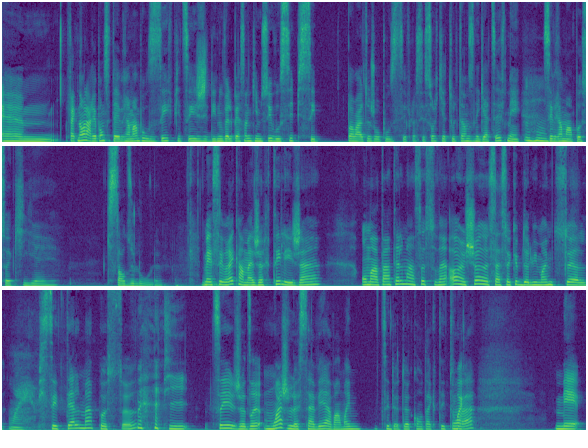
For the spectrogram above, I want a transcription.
Euh, fait que non, la réponse était vraiment positive. Puis tu sais, j'ai des nouvelles personnes qui me suivent aussi, puis c'est pas mal toujours positif. là. C'est sûr qu'il y a tout le temps du négatif, mais Mhm. c'est vraiment pas ça qui, euh, qui sort du lot. Là. Mais c'est vrai qu'en majorité, les gens, on entend tellement ça souvent. Ah, un chat, ça s'occupe de lui-même tout seul. Ouais. Puis c'est tellement pas ça. Puis, tu sais, je veux dire, moi, je le savais avant même, tu sais, de te contacter toi. Ouais. Mais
